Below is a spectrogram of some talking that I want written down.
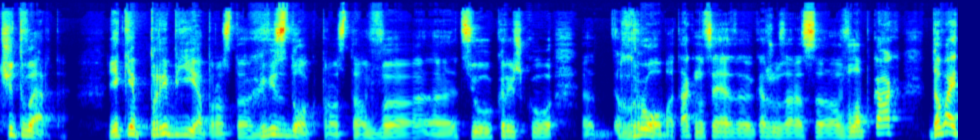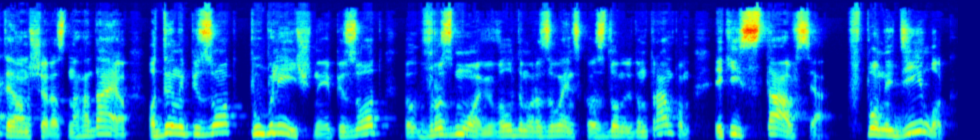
четверте, яке приб'є просто гвіздок просто в е, цю кришку е, гроба. Так, ну це я е, кажу зараз е, в лапках. Давайте я вам ще раз нагадаю: один епізод, публічний епізод е, в розмові Володимира Зеленського з Дональдом Трампом, який стався в понеділок.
